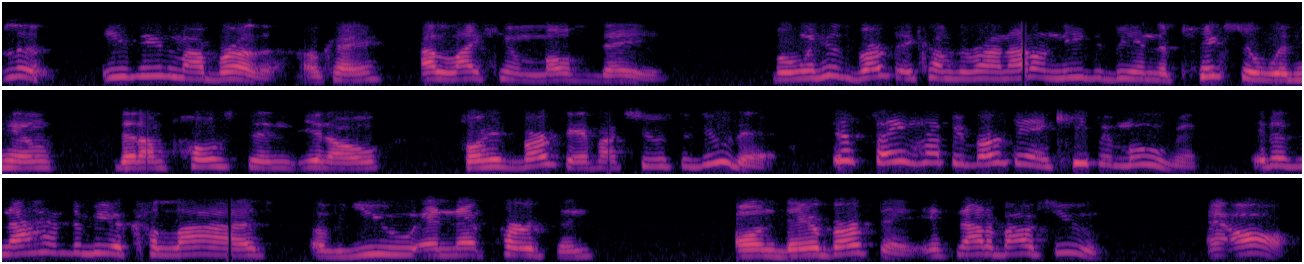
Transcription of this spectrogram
Look, he's, my brother, okay? I like him most days. But when his birthday comes around, I don't need to be in the picture with him that I'm posting, you know, for his birthday if I choose to do that. Just say happy birthday and keep it moving. It does not have to be a collage of you and that person on their birthday. It's not about you at all.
